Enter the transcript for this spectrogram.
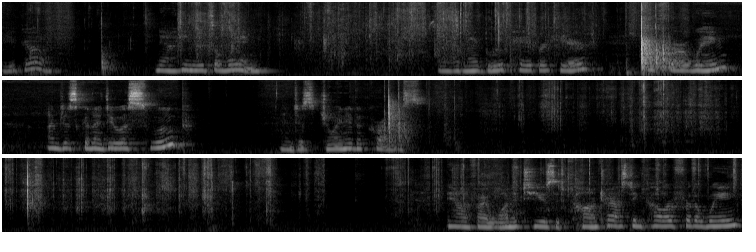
There you go. Now he needs a wing. So I have my blue paper here. And for a wing, I'm just gonna do a swoop and just join it across. If I wanted to use a contrasting color for the wing,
